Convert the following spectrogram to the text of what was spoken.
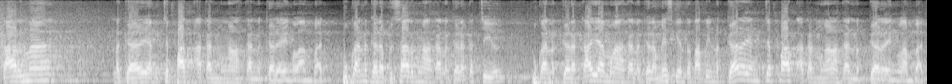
Karena negara yang cepat akan mengalahkan negara yang lambat. Bukan negara besar mengalahkan negara kecil, bukan negara kaya mengalahkan negara miskin, tetapi negara yang cepat akan mengalahkan negara yang lambat.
